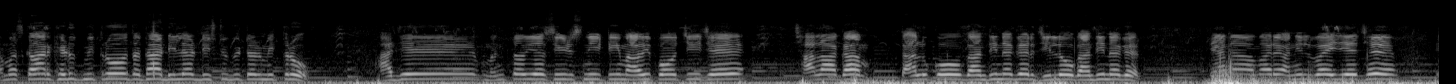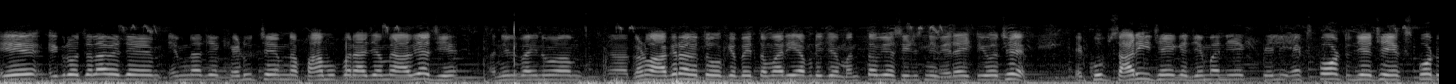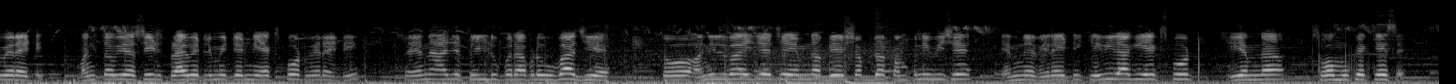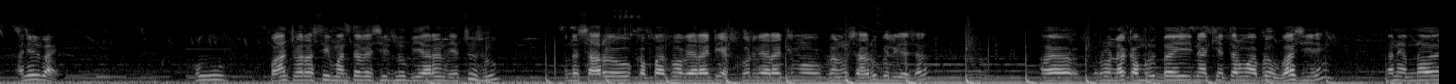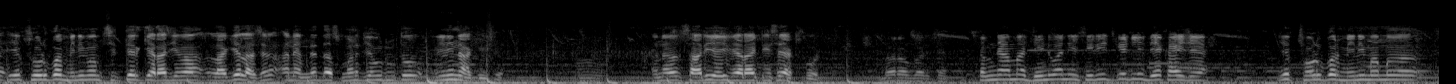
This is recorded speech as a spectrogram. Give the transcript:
નમસ્કાર, ખેડૂત મિત્રો તથા ડીલર, ડિસ્ટ્રીબ્યુટર મિત્રો. આજે મંતવ્ય સીડ્સની ટીમ આવી પહોંચી છે છાલા ગામ, તાલુકો ગાંધીનગર, જિલ્લો ગાંધીનગર. ત્યાંના અમારે અનિલભાઈ જે છે, એ એગ્રો ચલાવે છે. એમના જે ખેડૂત છે, એમના ફાર્મ ઉપર આજે અમે આવ્યા છીએ. અનિલભાઈનો આમ ઘણો આગ્રહ હતો કે ભાઈ તમારી આપણી જે મંતવ્ય સીડ્સની વેરાયટીઓ છે એ ખૂબ સારી છે કે જેમાંની એક પેલી એક્સપોર્ટ જે છે export variety Mantavya seeds private લિમિટેડની export variety તો એના આજે ફિલ્ડ ઉપર આપણે ઊભા છીએ. તો અનિલભાઈ જે છે, એમના બે શબ્દ કંપની વિશે, એમને વેરાયટી કેવી લાગી એક્સપોર્ટ એ એમના સ્વમુખે કહેશે. અનિલભાઈ. હું પાંચ વર્ષથી મંતવ્ય સીડ્સનું બિયારણ વેચું છું. અને સારો એવો કપાસમાં વેરાયટી એક્સપોર્ટ વેરાયટીમાં ઘણું સારું પેલું છે. આ રોનક અમૃતભાઈના ખેતરમાં આપણે ઊભા છીએ અને એમના એક છોડ ઉપર મિનિમમ સિત્તેર કેરા જેવા લાગેલા છે અને એમને દસ મણ જેવું ઋતુ વીણી નાખ્યું છે. અને સારી એવી વેરાયટી છે એક્સપોર્ટ બરાબર છે. તમને આમાં ઝીંડવાની સિરીઝ કેટલી દેખાય છે? એક છોડ ઉપર મિનિમમ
